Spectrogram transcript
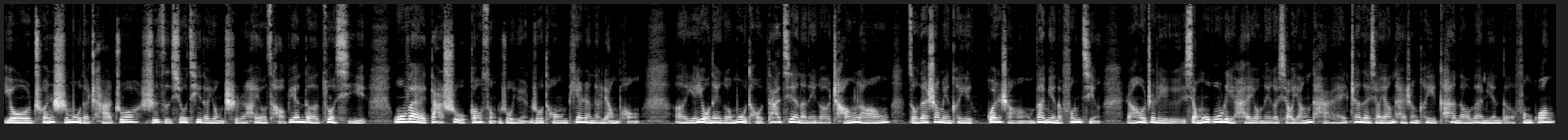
有纯实木的茶桌、石子修砌的泳池，还有草编的坐席。屋外大树高耸入云，如同天然的凉棚。呃，也有那个木头搭建的那个长廊，走在上面可以观赏外面的风景。然后这里小木屋里还有那个小阳台，站在小阳台上可以看到外面的风光。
